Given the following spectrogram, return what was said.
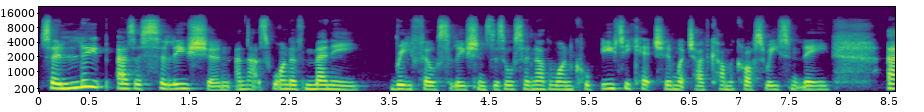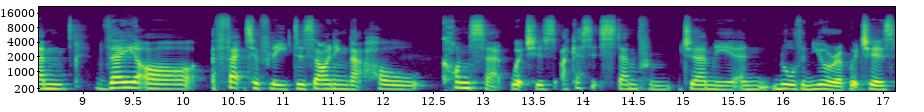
So Loop as a solution, and that's one of many refill solutions. There's also another one called Beauty Kitchen, which I've come across recently. Um, they are effectively designing that whole concept, which is, I guess it stemmed from Germany and Northern Europe, which is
